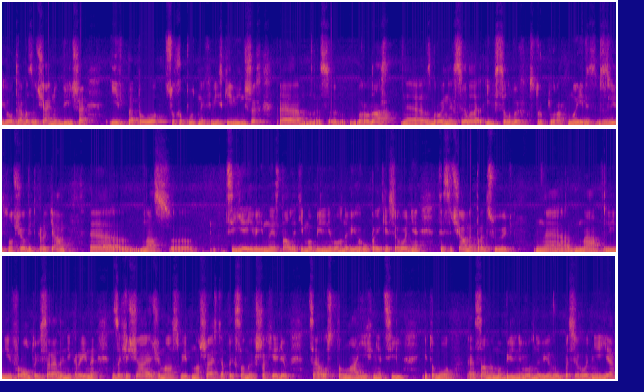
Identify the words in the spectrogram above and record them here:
його треба звичайно більше, і в ППО сухопутних військ, і в інших е, родах е, збройних сил і в силових структурах. Ну і звісно, що відкриттям е, нас е, цієї війни стали ті мобільні вогневі групи, які сьогодні тисячами працюють на лінії фронту і всередині країни, захищаючи нас від нашестя тих самих шахедів. Це основна їхня ціль, і тому е, саме мобільні вогневі групи сьогодні є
